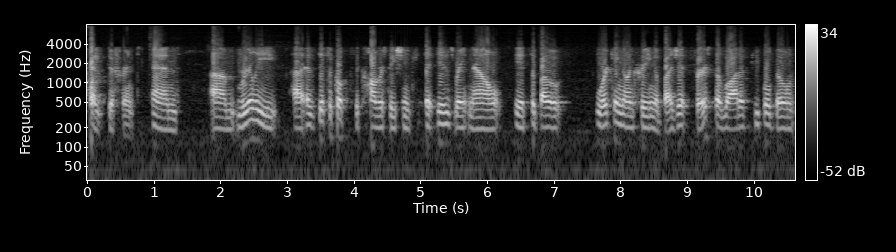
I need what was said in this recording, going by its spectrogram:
quite different. And um, really, uh, as difficult as the conversation is right now, it's about working on creating a budget first. A lot of people don't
